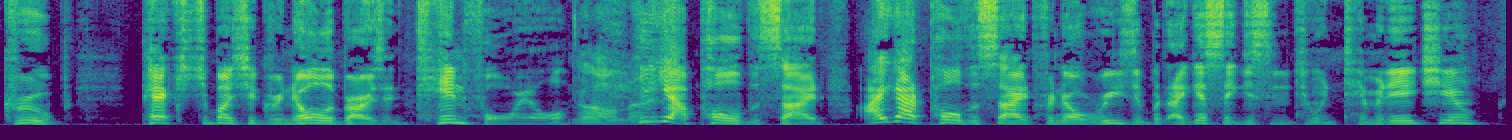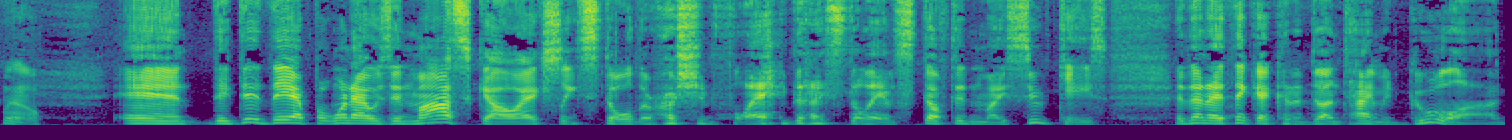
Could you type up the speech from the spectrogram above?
group packaged a bunch of granola bars in tinfoil. Oh, nice. He got pulled aside. I got pulled aside for no reason, but I guess they just needed to intimidate you. Well, And they did that, but when I was in Moscow, I actually stole the Russian flag that I still have stuffed in my suitcase. And then I think I could have done time at Gulag.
